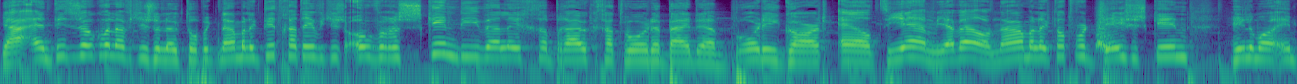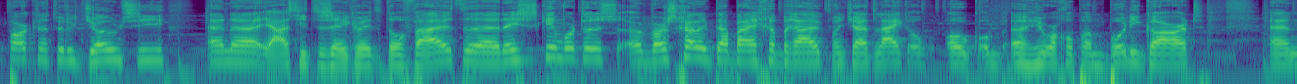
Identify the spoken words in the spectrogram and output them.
Ja, en dit is ook wel eventjes een leuk topic. Namelijk, dit gaat eventjes over een skin die wellicht gebruikt gaat worden bij de Bodyguard LTM. Jawel, namelijk dat wordt deze skin. Helemaal in pak natuurlijk, Jonesy. En uh, ja, het ziet er zeker weten tof uit. Uh, deze skin wordt dus uh, waarschijnlijk daarbij gebruikt. Want ja, het lijkt ook, ook heel erg op een bodyguard. En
